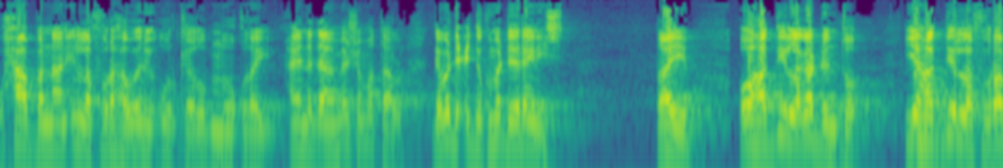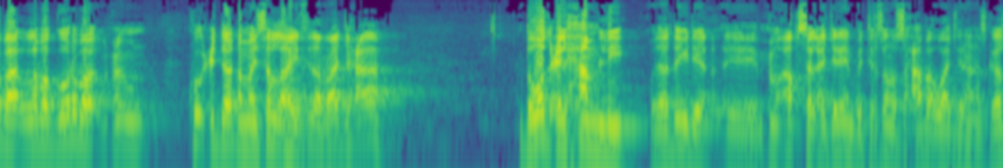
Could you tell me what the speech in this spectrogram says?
waxaa bannaan in la furo haweeney uurkeedu muuqday maxay nadaama meesha ma taallo gabadha cidda kuma dheeraynaysid ayib oo haddii laga dhinto iyo haddii la furaba laba gooraba ku cidda dhammaysan lahayd sida raajixa ah biwadci اlxamli wadaadda yidhi mxuu aqsa ajrayn bay tirsanoo saxaaba waa jiraan iskaga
